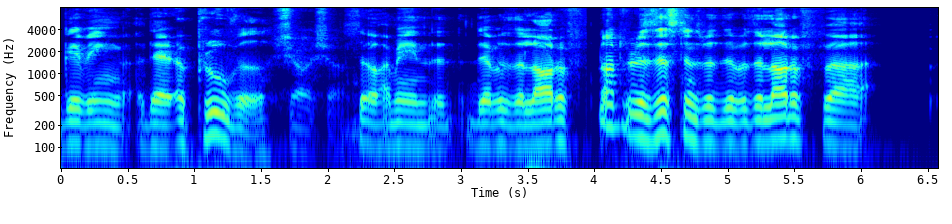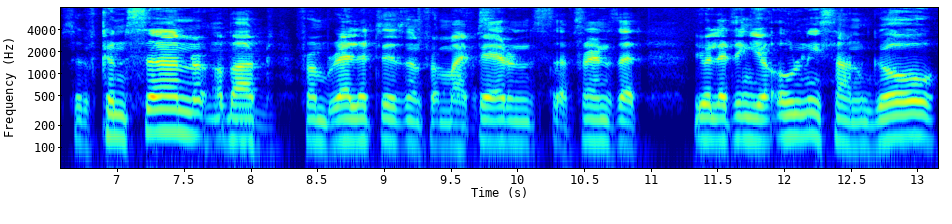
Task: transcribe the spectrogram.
giving their approval. sure sure. So, I mean, there was a lot of, not resistance, but there was a lot of uh, sort of concern about from relatives and from my parents, uh, friends, that you're letting your only son go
